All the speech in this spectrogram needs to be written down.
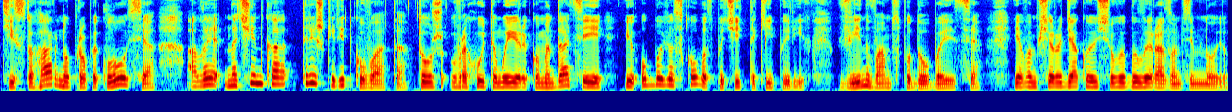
Тісто гарно пропеклося, але начинка трішки рідкувата. Тож врахуйте мої рекомендації і обов'язково спечіть такий пиріг. Він вам сподобається. Я вам щиро дякую, що ви були разом зі мною.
